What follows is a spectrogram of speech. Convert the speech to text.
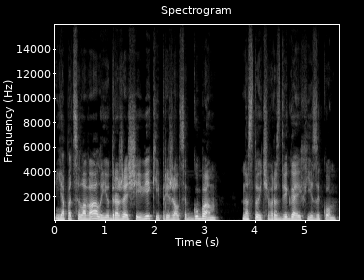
Я поцеловал ее дрожащие веки и прижался к губам, настойчиво раздвигая их языком.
